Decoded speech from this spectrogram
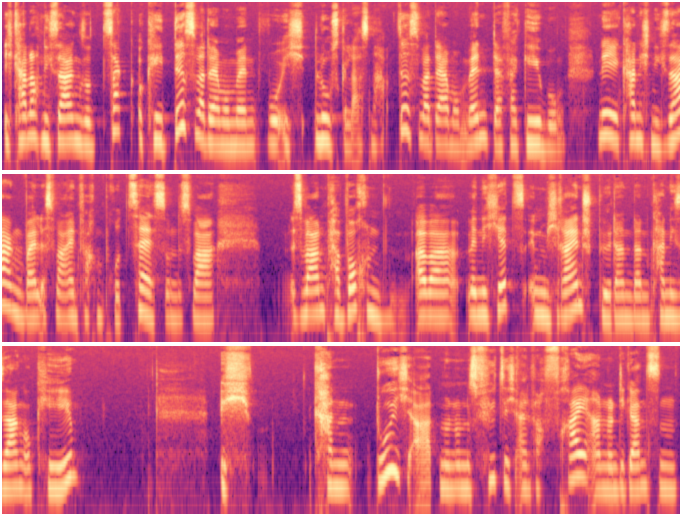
ich kann auch nicht sagen, so, zack, okay, das war der Moment, wo ich losgelassen habe. Das war der Moment der Vergebung. Nee, kann ich nicht sagen, weil es war einfach ein Prozess und es war, es waren ein paar Wochen. Aber wenn ich jetzt in mich reinspüre, dann, dann kann ich sagen, okay, ich kann durchatmen und es fühlt sich einfach frei an und die ganzen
